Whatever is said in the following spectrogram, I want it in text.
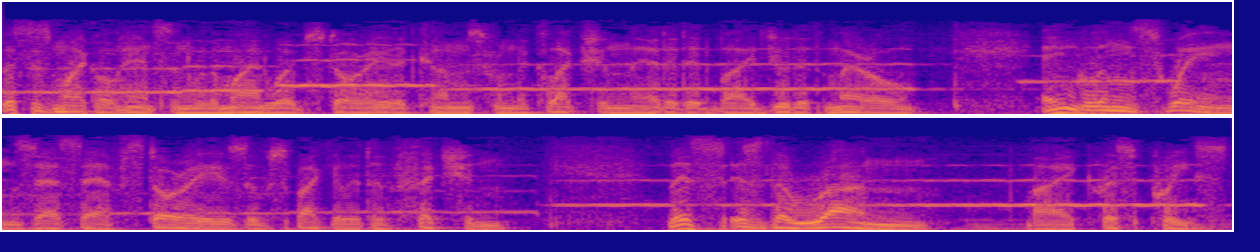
This is Michael Hanson with a Mindweb story that comes from the collection edited by Judith Merril. England Swings SF Stories of Speculative Fiction. This is The Run by Chris Priest.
